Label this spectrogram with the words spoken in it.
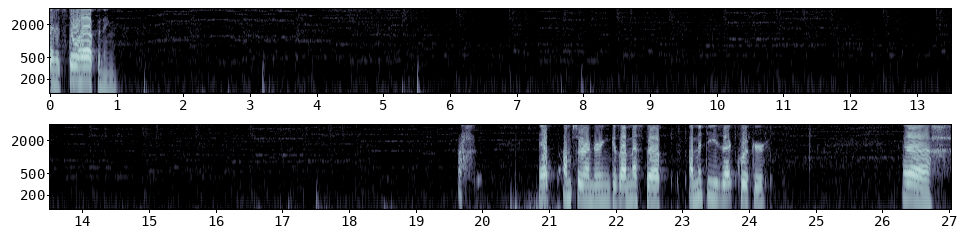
And it's still happening. Yep, I'm surrendering because I messed up. I meant to use that quicker. Ugh. Ah.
